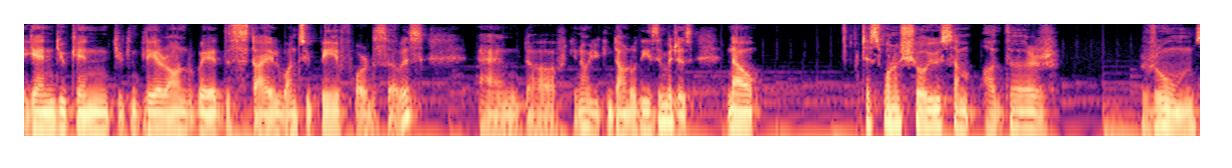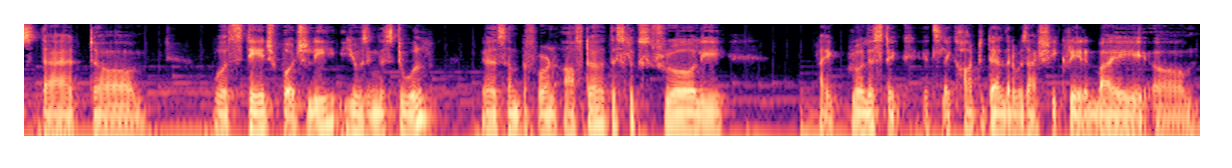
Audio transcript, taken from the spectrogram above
Again, you can you can play around with the style once you pay for the service, and uh, you know you can download these images. Now, just want to show you some other rooms that uh, were staged virtually using this tool some before and after. This looks really like realistic. It's like hard to tell that it was actually created by um,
